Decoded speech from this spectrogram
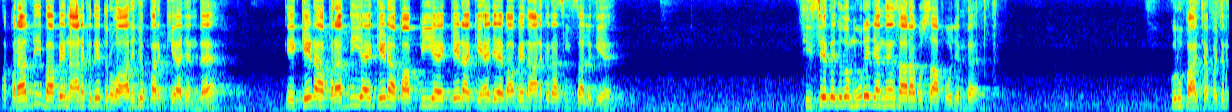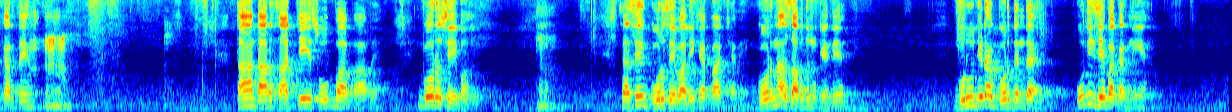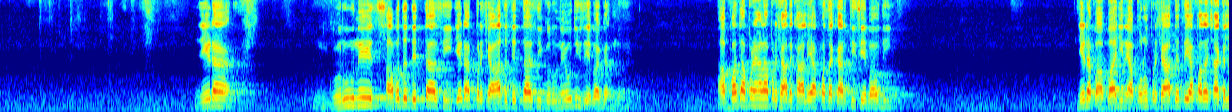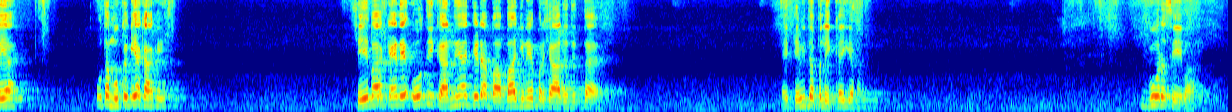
ਅਪਰਾਧੀ ਬਾਬੇ ਨਾਨਕ ਦੇ ਦਰਬਾਰ 'ਚ ਪਰਖਿਆ ਜਾਂਦਾ ਹੈ। ਕਿ ਕਿਹੜਾ ਅਪਰਾਧੀ ਹੈ, ਕਿਹੜਾ ਪਾਪੀ ਹੈ, ਕਿਹੜਾ ਕਿਹਾ ਜਾਏ ਬਾਬੇ ਨਾਨਕ ਦਾ ਸੀਸਾ ਲੱਗਿਆ ਹੈ। ਸੀਸੇ ਤੇ ਜਦੋਂ ਮੂਹਰੇ ਜਾਂਦੇ ਆ, ਸਾਰਾ ਕੁਝ ਸਾਫ਼ ਹੋ ਜਾਂਦਾ ਹੈ। ਗੁਰੂ ਪਾਤਸ਼ਾਹ ਬਚਨ ਕਰਦੇ ਹਨ, ਤਾਂ ਦਰ ਸਾਚੇ ਸੋਭਾ ਪਾਵੇ, ਗੁਰ ਸੇਵਾ। ਸੈਸੇ ਗੁਰ ਸੇਵਾ ਲਿਖਿਆ ਪਾਤਸ਼ਾਹ ਨੇ। ਗੁਰ ਨਾਲ ਸ਼ਬਦ ਨੂੰ ਕਹਿੰਦੇ ਆ। ਗੁਰੂ ਜਿਹੜਾ ਗੁਰ ਦਿੰਦਾ ਹੈ, ਉਹਦੀ ਸੇਵਾ ਕਰਨੀ ਹੈ। ਜਿਹੜਾ ਗੁਰੂ ਨੇ ਸ਼ਬਦ ਦਿੱਤਾ ਸੀ, ਜਿਹੜਾ ਪ੍ਰਸ਼ਾਦ ਦਿੱਤਾ ਸੀ ਗੁਰੂ ਨੇ, ਉਹਦੀ ਸੇਵਾ ਕਰਨੀ ਹੈ। ਆਪਾਂ ਤਾਂ ਆਪਣੇ ਵਾਲਾ ਪ੍ਰਸ਼ਾਦ ਖਾ ਲਿਆ, ਆਪਾਂ ਤਾਂ ਕਰਤੀ ਸੇਵਾ ਉਹਦੀ। ਜਿਹੜਾ ਬਾਬਾ ਜੀ ਨੇ ਆਪਾਂ ਨੂੰ ਪ੍ਰਸ਼ਾਦ ਦਿੱਤੇ, ਆਪਾਂ ਤਾਂ ਛਕ ਲਿਆ। ਉਹ ਤਾਂ ਮੁੱਕ ਗਿਆ ਖਾ ਕੇ। ਸੇਵਾ ਕਹਿੰਦੇ ਉਹਦੀ ਕਰਨੀ ਆ ਜਿਹੜਾ ਬਾਬਾ ਜੀ ਨੇ ਪ੍ਰਸ਼ਾਦ ਦਿੱਤਾ ਹੈ। ਇੱਥੇ ਵੀ ਤਾਂ ਭੁਲੇਖਾ ਹੀ ਆ। ਗੁਰ ਸੇਵਾ,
